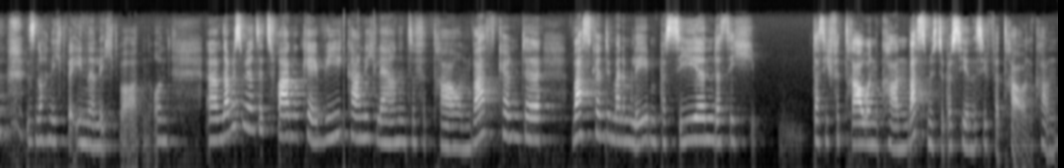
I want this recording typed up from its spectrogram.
ist noch nicht verinnerlicht worden. Und ähm, da müssen wir uns jetzt fragen, okay, wie kann ich lernen zu vertrauen? Was könnte, was könnte in meinem Leben passieren, dass ich, dass ich vertrauen kann? Was müsste passieren, dass ich vertrauen kann?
